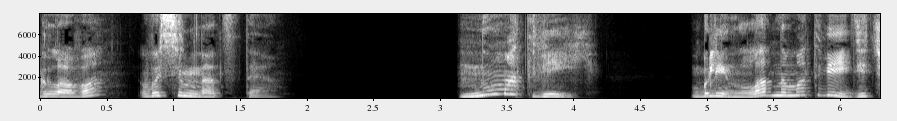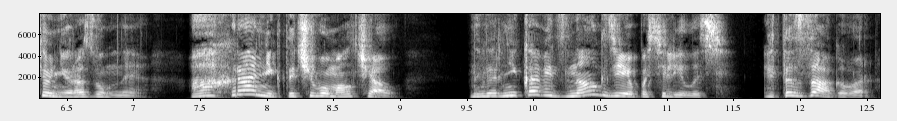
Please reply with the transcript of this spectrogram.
Глава 18 Ну, Матвей! Блин, ладно, Матвей, дитё неразумное. А охранник-то чего молчал? Наверняка ведь знал, где я поселилась. Это заговор.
